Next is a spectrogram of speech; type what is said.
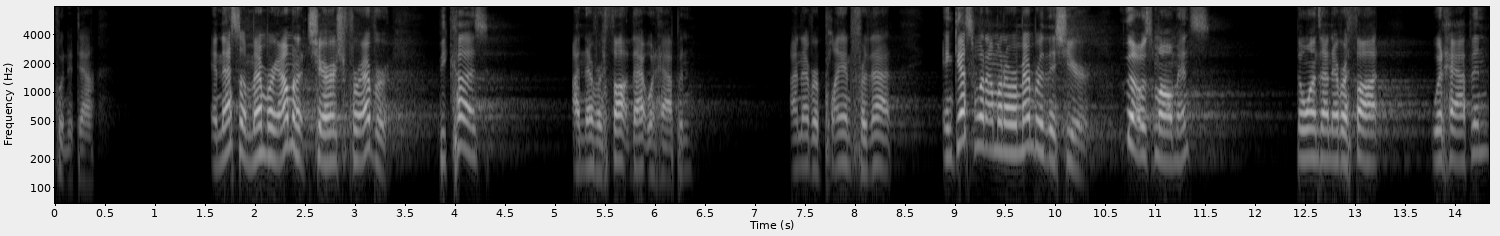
putting it down. And that's a memory I'm going to cherish forever because I never thought that would happen. I never planned for that. And guess what I'm going to remember this year? Those moments, the ones I never thought would happen.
